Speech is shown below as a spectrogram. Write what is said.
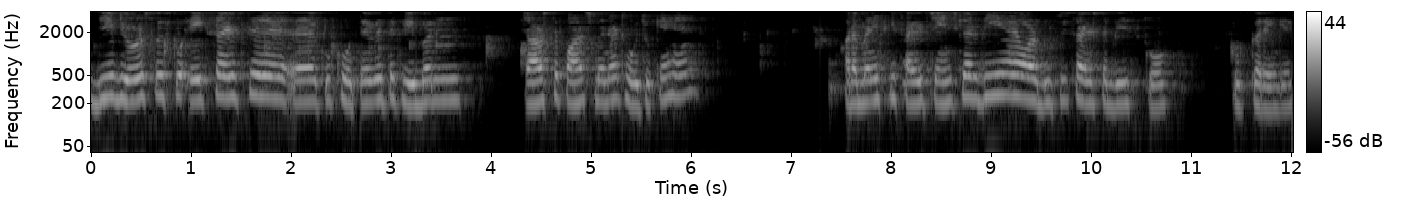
जी व्यूअर्स तो इसको एक साइड से कुक होते हुए तकरीबन चार से पाँच मिनट हो चुके हैं। और अब मैंने इसकी साइड चेंज कर दी है और दूसरी साइड से भी इसको कुक करेंगे।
